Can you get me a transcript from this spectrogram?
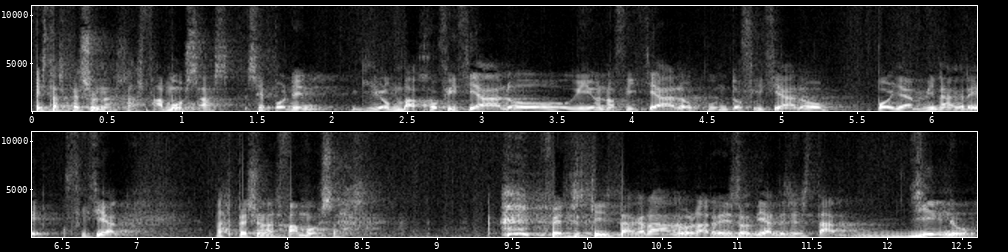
estas personas, las famosas, se ponen guion bajo oficial o guion oficial o punto oficial o polla en vinagre oficial. Las personas famosas. Pero es que Instagram o las redes sociales está lleno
